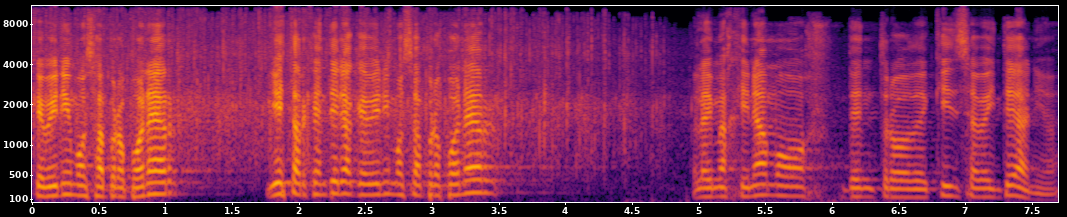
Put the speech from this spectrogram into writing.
que vinimos a proponer y esta Argentina que vinimos a proponer la imaginamos dentro de 15, 20 años.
